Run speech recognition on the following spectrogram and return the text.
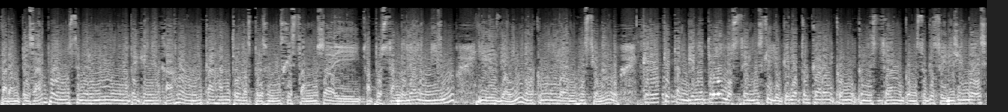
Para empezar, podemos tener una, pequeña caja, una caja entre las personas que estamos ahí apostándole a lo mismo y desde ahí mirar cómo lo vamos gestionando. Creo que también otro de los temas que yo quería tocar con, con, con esto que estoy diciendo es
